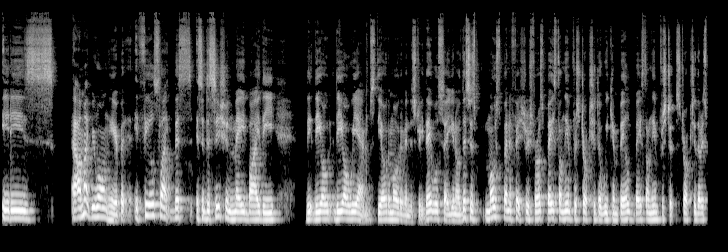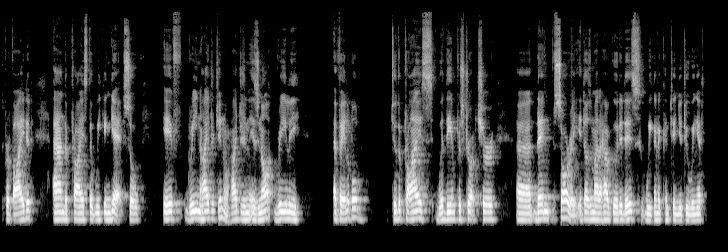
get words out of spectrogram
it is. I might be wrong here, but it feels like this is a decision made by the the, the, the OEMs, the automotive industry, they will say, you know, this is most beneficial for us based on the infrastructure that we can build, based on the infrastructure that is provided and the price that we can get. So if green hydrogen or hydrogen is not really available to the price with the infrastructure, uh, then sorry, it doesn't matter how good it is. We're going to continue doing it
